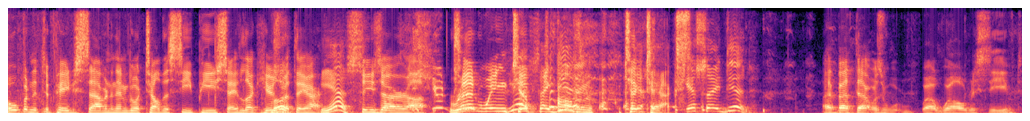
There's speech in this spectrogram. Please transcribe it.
open it to page seven, and then go tell the CP, say, "Look, here's Look, what they are. yes. these are uh, red wing Yes, tip did. Tic Tacs. Yes, I did. I bet that was w- well, well received.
